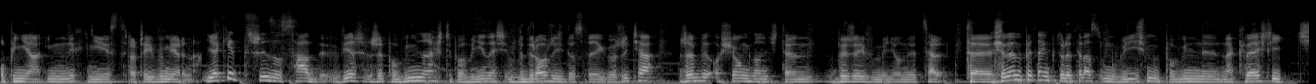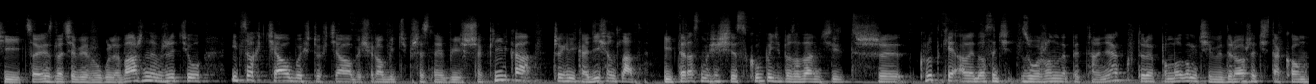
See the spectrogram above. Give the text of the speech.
opinia innych nie jest raczej wymierna. Jakie trzy zasady wiesz, że powinnaś czy powinieneś wdrożyć do swojego życia, żeby osiągnąć ten wyżej wymieniony cel? Te siedem pytań, które teraz umówiliśmy, powinny nakreślić Ci, co jest dla Ciebie w ogóle ważne w życiu, życiu i co chciałbyś czy chciałabyś robić przez najbliższe kilka czy kilkadziesiąt lat. I teraz musisz się skupić, bo zadam Ci trzy krótkie, ale dosyć złożone pytania, które pomogą Ci wdrożyć taką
